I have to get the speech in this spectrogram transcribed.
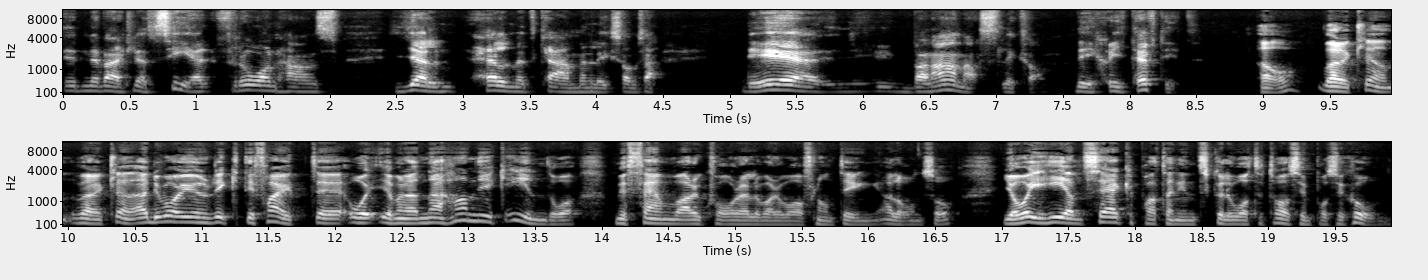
ni verkligen ser från hans hjälm, helmet camen liksom så här. Det är bananas liksom. Det är skithäftigt. Ja, verkligen, verkligen. Ja, Det var ju en riktig fight. eh, Och jag menar, när han gick in då med fem varv kvar eller vad det var för någonting, Alonso. Jag var ju helt säker på att han inte skulle återta sin position.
